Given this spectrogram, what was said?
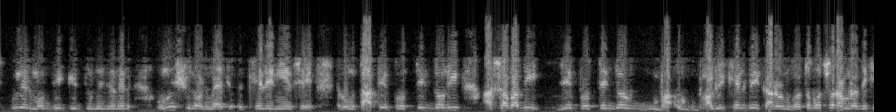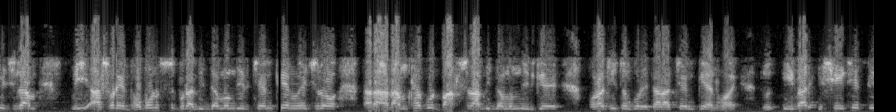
স্কুলের মধ্যে কিন্তু নিজেদের অনুশীলন ম্যাচ খেলে নিয়েছে এবং তাতে প্রত্যেক দলই আশাবাদী যে প্রত্যেক দল ভালোই খেলবে। কারণ গত বছর আমরা দেখেছিলাম, এই আসরে ভবন শ্রীপুরা বিদ্যা মন্দির চ্যাম্পিয়ন হয়েছিল, তারা রাম ঠাকুর পাঠশালা বিদ্যা মন্দিরকে পরাজিত করে তারা চ্যাম্পিয়ন হয়। তো এবার সেই ক্ষেত্রে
